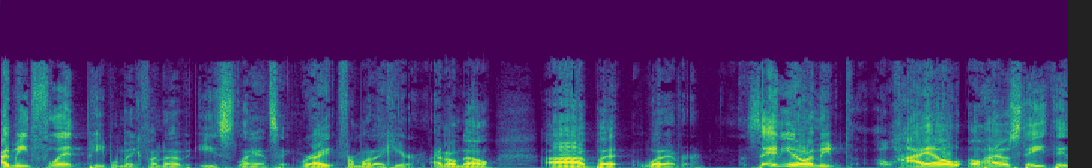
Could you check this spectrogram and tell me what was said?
I mean, Flint people make fun of East Lansing, right? From what I hear. I don't know, uh, but whatever. And, you know, I mean, Ohio, Ohio State, they,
